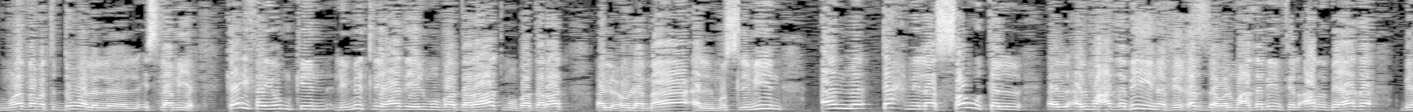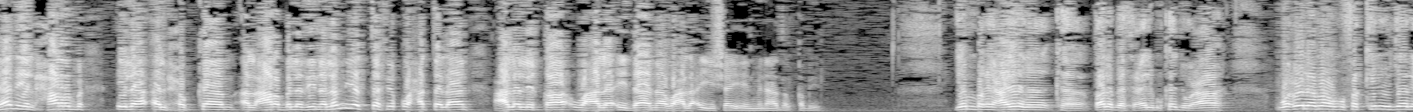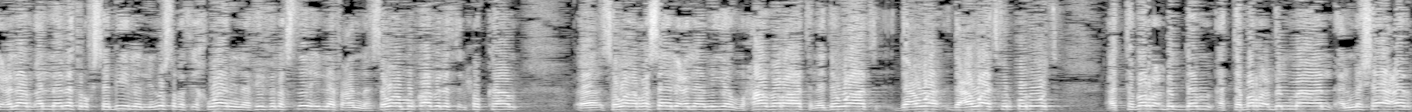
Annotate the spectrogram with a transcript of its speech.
منظمة الدول الإسلامية. كيف يمكن لمثل هذه المبادرات مبادرات العلماء المسلمين أن تحمل صوت المعذبين في غزة والمعذبين في الأرض بهذا بهذه الحرب إلى الحكام العرب الذين لم يتفقوا حتى الآن على لقاء وعلى إدانة وعلى أي شيء من هذا القبيل. ينبغي علينا كطلبة علم كدعاة وعلماء ومفكرين ورجال إعلام ألا نترك سبيلا لنصرة إخواننا في فلسطين إلا فعلنا سواء مقابلة الحكام سواء رسائل إعلامية محاضرات ندوات دعوة دعوات في القنوت التبرع بالدم التبرع بالمال المشاعر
